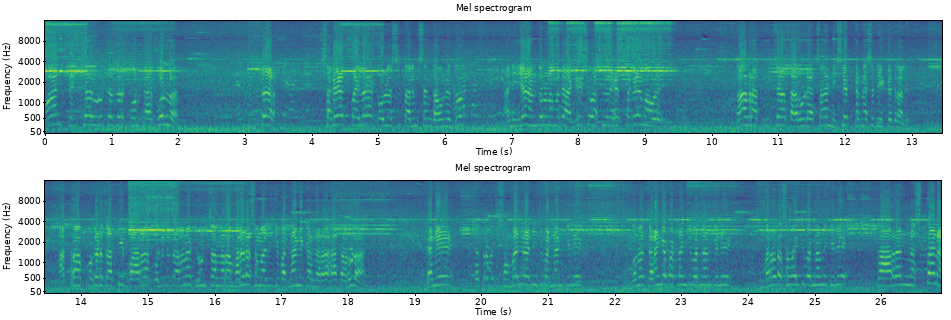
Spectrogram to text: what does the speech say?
पण त्यांच्या विरुद्ध जर कोण काय बोललं तर सगळ्यात पहिला गौलसी तालीम संघ धावून येतो. आणि या आंदोलनामध्ये अग्रेसिव्ह असलेले हे सगळे मावळे काल रात्रीच्या दारुड्याचा निषेध करण्यासाठी एकत्र आले. आता पगड जाती बारा पोलिसदारांना घेऊन चालणारा मराठा समाजाची बदनामी करणारा हा दारुडा. त्याने छत्रपती संभाजीराजेंची बदनामी केली मनोज जरांगे पाटलांची बदनामी केली मराठा समाजाची बदनामी केली. कारण नसताना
